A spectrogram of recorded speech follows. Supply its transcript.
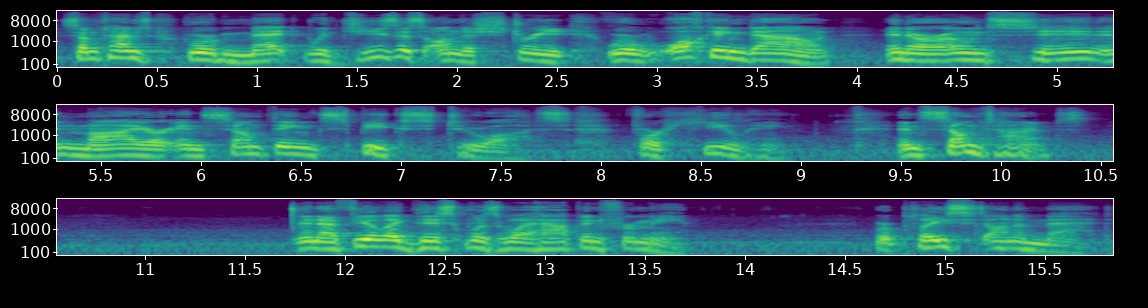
Sometimes we're met with Jesus on the street. We're walking down in our own sin and mire, and something speaks to us for healing. And sometimes, and I feel like this was what happened for me, we're placed on a mat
